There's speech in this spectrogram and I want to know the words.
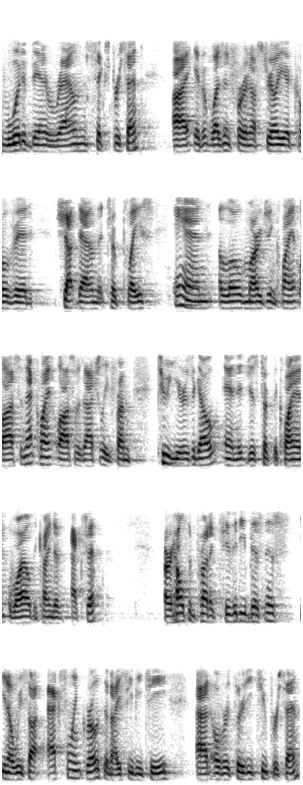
would have been around 6%, uh if it wasn't for an Australia COVID shutdown that took place and a low margin client loss. And that client loss was actually from two years ago, and it just took the client a while to kind of exit. Our health and productivity business, you know, we saw excellent growth in ICBT at over 32%.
